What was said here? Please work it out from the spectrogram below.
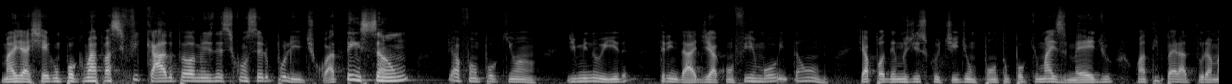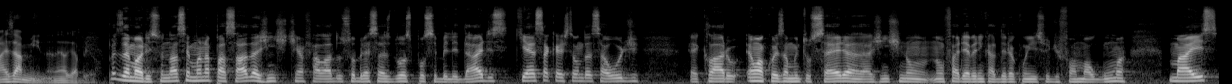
mas já chega um pouco mais pacificado, pelo menos nesse conselho político. A tensão já foi um pouquinho diminuída, Trindade já confirmou, então já podemos discutir de um ponto um pouquinho mais médio, com a temperatura mais amena, né, Gabriel? Pois é, Maurício. Na semana passada a gente tinha falado sobre essas duas possibilidades, que essa questão da saúde é claro, é uma coisa muito séria, a gente não, não faria brincadeira com isso de forma alguma, mas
